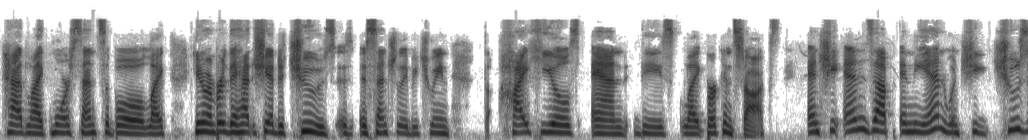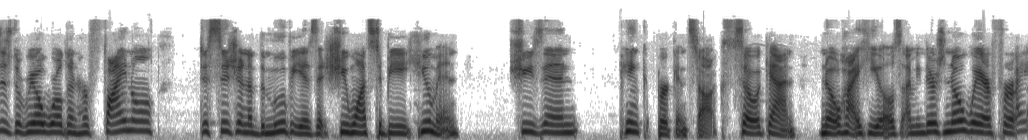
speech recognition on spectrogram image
had like more sensible, like you remember they had she had to choose essentially between the high heels and these like Birkenstocks. And she ends up in the end when she chooses the real world in her final decision of the movie is that she wants to be human. She's in pink Birkenstocks. So again, no high heels. I mean, there's nowhere for I,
